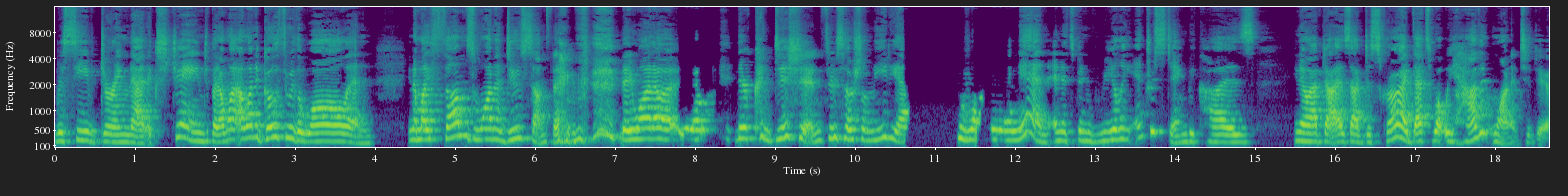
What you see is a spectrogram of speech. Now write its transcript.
received during that exchange, but I want I want to go through the wall and you know my thumbs want to do something. they want to you know they're conditioned through social media to walk away in, and it's been really interesting because you know as I've described, that's what we haven't wanted to do.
